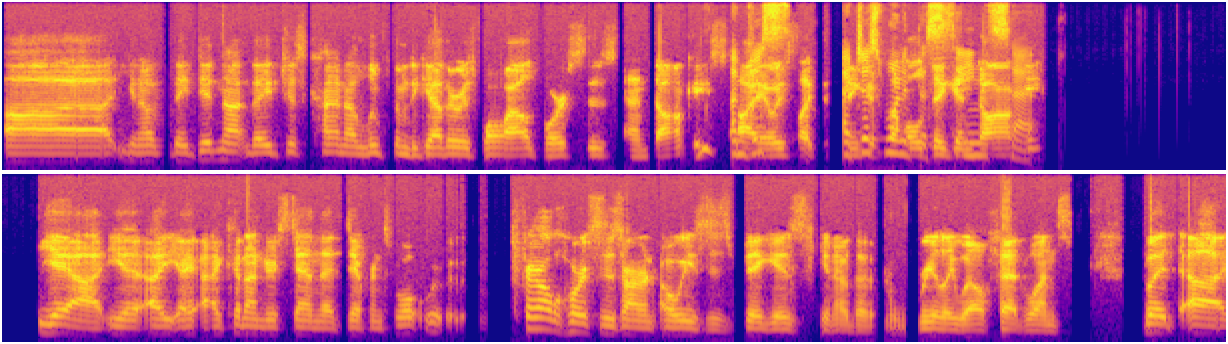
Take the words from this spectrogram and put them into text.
Uh, you know, they did not. They just kind of looped them together as wild horses and donkeys. Just, I always like to think I just of the whole the digging donkey. Set. Yeah, yeah, I, I, could understand that difference. Well, feral horses aren't always as big as you know the really well-fed ones, but uh,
